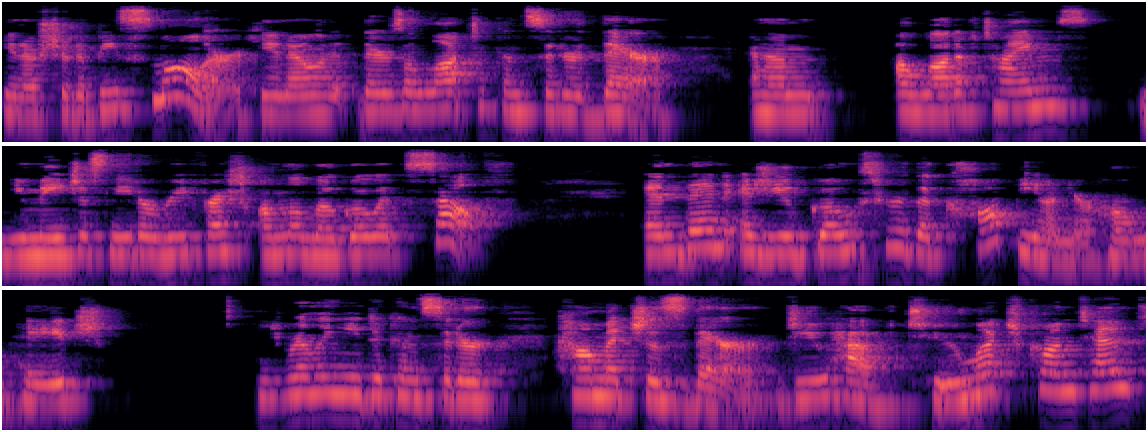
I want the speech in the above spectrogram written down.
You know, should it be smaller? You know, there's a lot to consider there. Um, a lot of times you may just need a refresh on the logo itself. And then as you go through the copy on your homepage, you really need to consider how much is there. Do you have too much content?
